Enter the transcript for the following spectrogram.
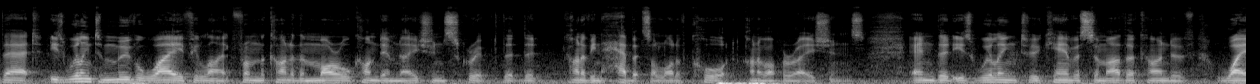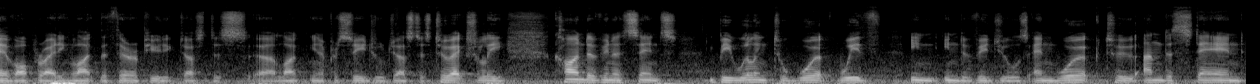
that is willing to move away, if you like, from the kind of the moral condemnation script that, that kind of inhabits a lot of court kind of operations and that is willing to canvass some other kind of way of operating like the therapeutic justice uh, like you know procedural justice to actually kind of in a sense be willing to work with in individuals and work to understand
